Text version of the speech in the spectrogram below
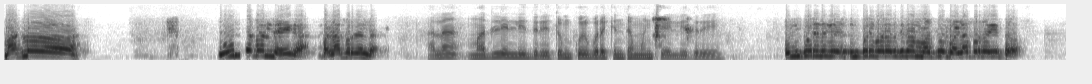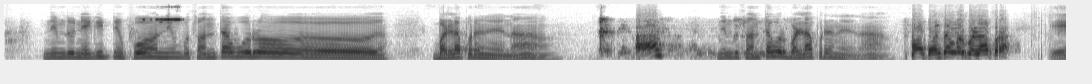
ಮೊದಲು ಊರಿಂದ ಬಂದೆ ಈಗ ಬಳ್ಳಾಪುರದಿಂದ. ಅಲ್ಲ ಮೊದ್ಲು ಎಲ್ಲಿದ್ರಿ ತುಮಕೂರಿಗೆ ಬರೋಕ್ಕಿಂತ ಮುಂಚೆ ಎಲ್ಲಿದ್ರಿ? ತುಮಕೂರಿಗೆ ತುಮಕೂರಿಗೆ ಬರೋದಕ್ಕಿಂತ ಮೊದಲು ಬಳ್ಳಾಪುರದಾಗಿತ್ತು. ನಿಮ್ದು ನೆಗೆಟಿವ್ ಫೋನ್ ನಿಮ್ದು ಸ್ವಂತ ಊರು ಬಳ್ಳಾಪುರನೇನಾ? ಆ? ನಿಮ್ಮದು ಸ್ವಂತ ಊರು ಬಳ್ಳಾಪುರನೇನಾ? ಹಾಂ ಸ್ವಂತ ಊರು ಬಳ್ಳಾಪುರ. ಏ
